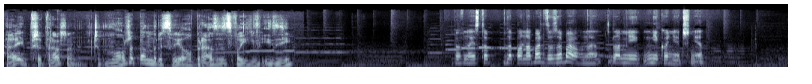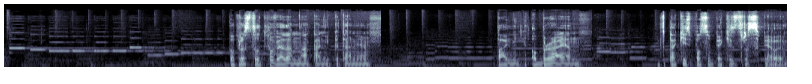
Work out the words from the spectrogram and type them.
Hej, przepraszam, czy może pan rysuje obrazy swoich wizji? Pewno jest to dla pana bardzo zabawne. Dla mnie niekoniecznie. Po prostu odpowiadam na pani pytanie. Pani O'Brien. W taki sposób, jak jest zrozumiały.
